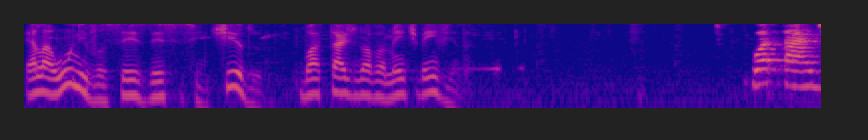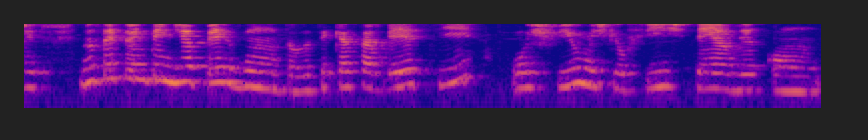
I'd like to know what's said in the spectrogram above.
Ela une vocês nesse sentido? Boa tarde novamente, bem-vinda. Boa tarde. Não sei se eu entendi a pergunta. Você quer saber se os filmes que eu fiz têm a ver com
